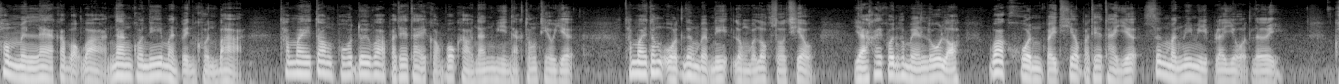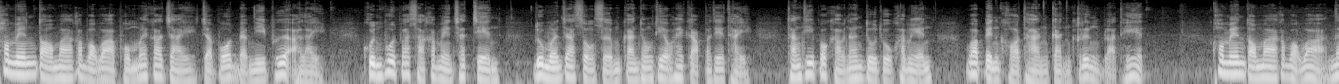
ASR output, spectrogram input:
คอมเมนต์แรกก็บอกว่านางคนนี้มันเป็นคนบ้าทำไมต้องโพสต์ด้วยว่าประเทศไทยของพวกเขานั้นมีนักท่องเที่ยวเยอะ ทำไมต้องอวดเรื่องแบบนี้ลงบนโลกโซเชียล อยากให้คนคอมเขมรรู้เหรอ ว่าคนไปเที่ยวประเทศไทยเยอะ ซึ่งมันไม่มีประโยชน์เลย คอมเมนต์ต่อมาก็บอกว่าผมไม่เข้าใจจะโพสต์แบบนี้เพื่ออะไร คุณพูดภาษาเขมรชัดเจน ดูเหมือนจะส่งเสริมการท่องเที่ยวให้กับประเทศไทย ทั้งที่พวกเขานั้นดูถูกเขมรว่าเป็นขอทานกันครึ่งประเทศ คอมเมนต์ต่อมาก็บอกว่าใน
